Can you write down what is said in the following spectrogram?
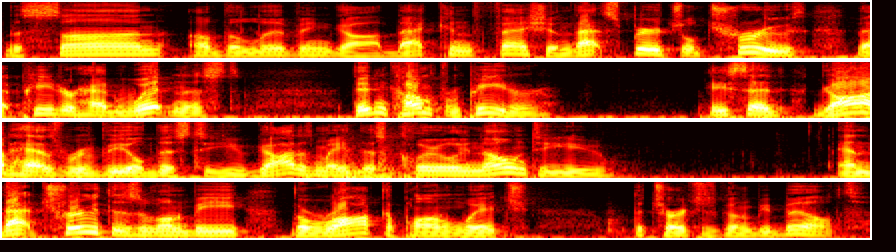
the Son of the living God. That confession, that spiritual truth that Peter had witnessed didn't come from Peter. He said, God has revealed this to you. God has made this clearly known to you. And that truth is going to be the rock upon which the church is going to be built.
